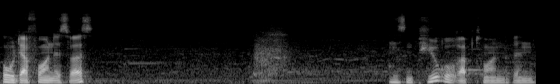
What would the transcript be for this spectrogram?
Oh, da vorne ist was. Hier sind Pyroraptoren drin.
